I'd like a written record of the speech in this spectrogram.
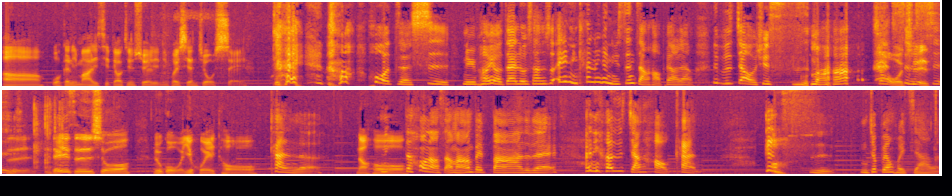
啊，我跟你妈一起掉进水里，你会先救谁？对，然后或者是女朋友在路上说：“哎，你看那个女生长好漂亮，那不是叫我去死吗？” 叫我去死？你的意思是说，如果我一回头看了，然后的后脑勺马上被扒，对不对？哎，你要是讲好看，更死，你就不用回家了。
